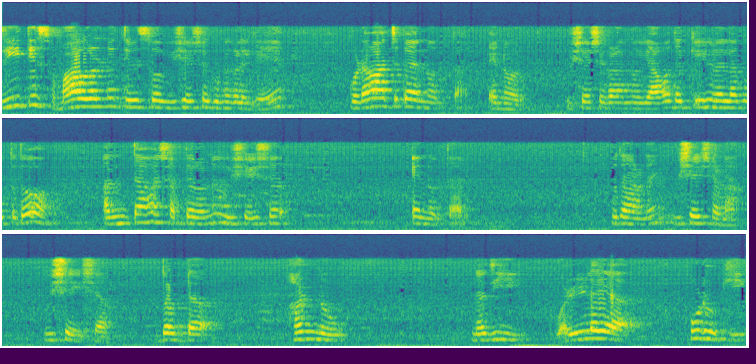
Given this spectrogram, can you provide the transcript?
ರೀತಿ ಸ್ವಭಾವಗಳನ್ನು ತಿಳಿಸುವ ವಿಶೇಷ ಗುಣಗಳಿಗೆ ಗುಣವಾಚಕ ಎನ್ನುತ್ತಾರೆ ಎನ್ನುವರು. ವಿಶೇಷಗಳನ್ನು ಯಾವುದಕ್ಕೆ ಹೇಳಲಾಗುತ್ತದೋ ಅಂತಹ ಶಬ್ದಗಳನ್ನು ವಿಶೇಷ ಎನ್ನುತ್ತಾರೆ. ಉದಾಹರಣೆ, ವಿಶೇಷಣ, ವಿಶೇಷ, ದೊಡ್ಡ, ಹಣ್ಣು, ನದಿ, ಒಳ್ಳೆಯ, ಹುಡುಗಿ.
